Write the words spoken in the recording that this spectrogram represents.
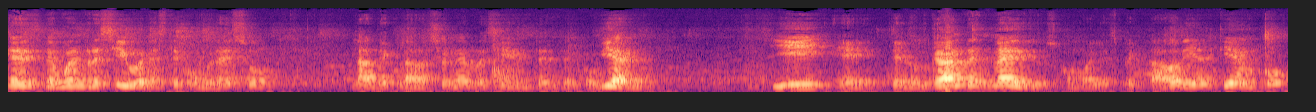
es de buen recibo en este Congreso las declaraciones recientes del gobierno y eh, de los grandes medios como El Espectador y El Tiempo,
